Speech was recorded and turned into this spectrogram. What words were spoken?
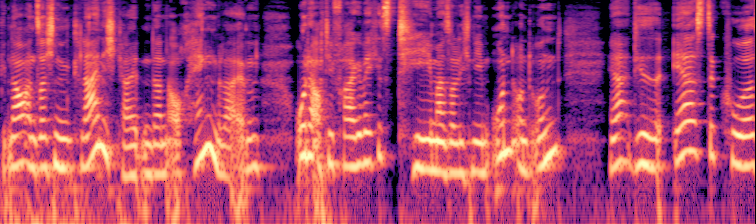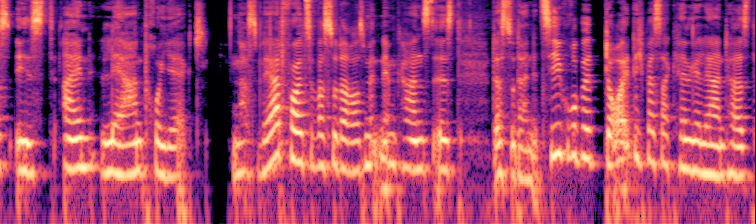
genau an solchen Kleinigkeiten dann auch hängen bleiben. Oder auch die Frage, welches Thema soll ich nehmen und, und, und. Ja, dieser erste Kurs ist ein Lernprojekt. Und das Wertvollste, was du daraus mitnehmen kannst, ist, dass du deine Zielgruppe deutlich besser kennengelernt hast,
